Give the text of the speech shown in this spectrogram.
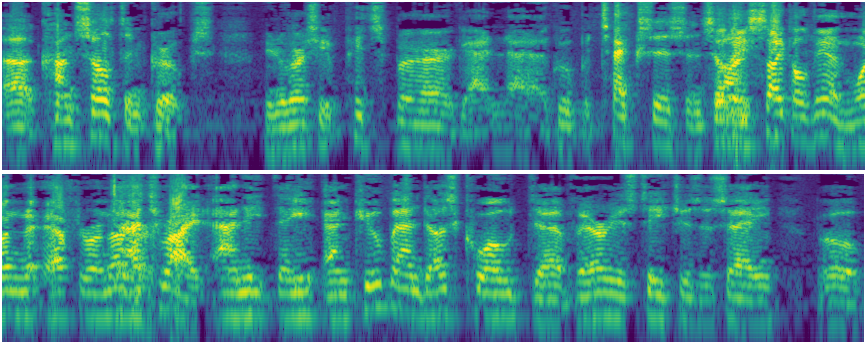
uh, consultant groups. University of Pittsburgh and uh, a group of Texas and so, so on. they cycled in one after another. That's right, and he, they, and Cuban does quote uh, various teachers as saying, oh,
